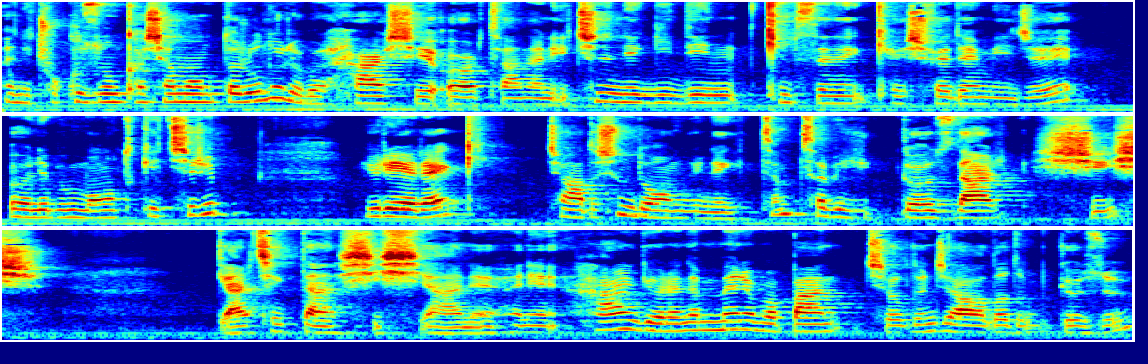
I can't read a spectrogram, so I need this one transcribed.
hani çok uzun kaşa montlar olur ya böyle her şeyi örten hani içine ne giydiğin kimsenin keşfedemeyeceği öyle bir mont geçirip yürüyerek Çağdaş'ın doğum gününe gittim. Tabii gözler şiş. Gerçekten şiş yani. Hani her görene merhaba ben çılgınca ağladım gözü.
